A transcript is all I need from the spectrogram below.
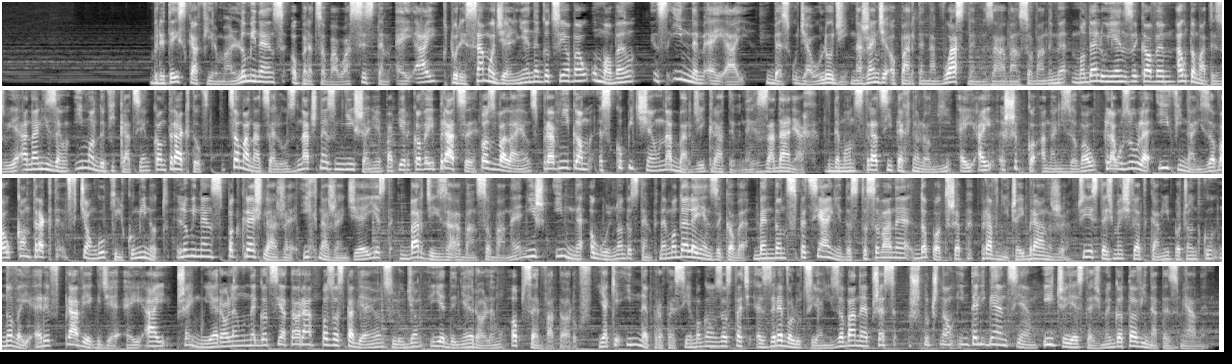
Brytyjska firma Luminance opracowała system AI, który samodzielnie negocjował umowę z innym AI, bez udziału ludzi. Narzędzie oparte na własnym, zaawansowanym modelu językowym automatyzuje analizę i modyfikację kontraktów, co ma na celu znaczne zmniejszenie papierkowej pracy, pozwalając prawnikom skupić się na bardziej kreatywnych zadaniach. W demonstracji technologii AI szybko analizował klauzule i finalizował kontrakt w ciągu kilku minut. Luminance podkreśla, że ich narzędzie jest bardziej zaawansowane niż inne ogólnodostępne modele językowe językowe, będąc specjalnie dostosowane do potrzeb prawniczej branży. Czy jesteśmy świadkami początku nowej ery w prawie, gdzie AI przejmuje rolę negocjatora, pozostawiając ludziom jedynie rolę obserwatorów? Jakie inne profesje mogą zostać zrewolucjonizowane przez sztuczną inteligencję i czy jesteśmy gotowi na te zmiany?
